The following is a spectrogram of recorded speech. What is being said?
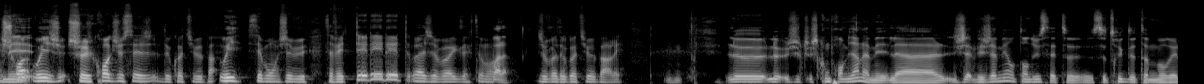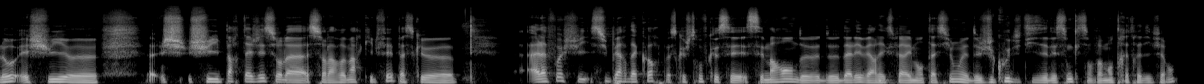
Je crois, oui, je, je crois que je sais de quoi tu veux parler. Oui, c'est bon, j'ai vu. Ça fait. Ouais, je vois exactement. Voilà. Je vois de quoi tu veux parler. Le, le- je, je comprends bien là, mais la, j'avais jamais entendu cette, euh, ce truc de Tom Morello et je suis, euh, je, je suis partagé sur la, sur la remarque qu'il fait parce que à la fois je suis super d'accord parce que je trouve que c'est, c'est marrant de- d'aller vers l'expérimentation et de du coup d'utiliser des sons qui sont vraiment très très différents.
